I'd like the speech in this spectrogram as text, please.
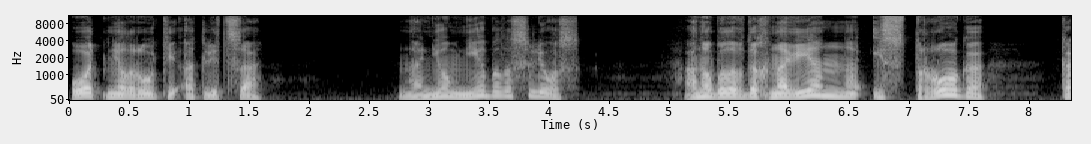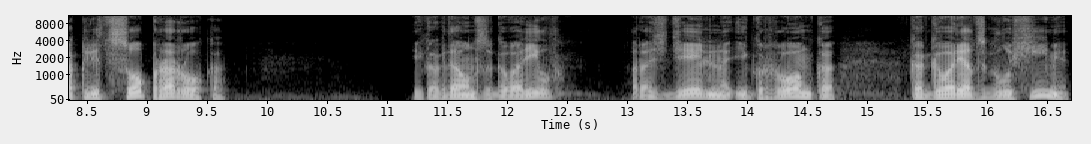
отнял руки от лица — на нем не было слез. Оно было вдохновенно и строго, как лицо пророка. И когда он заговорил, раздельно и громко, как говорят с глухими,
